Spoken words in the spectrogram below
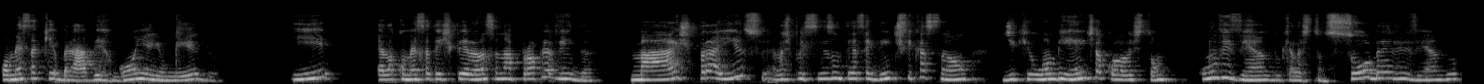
Começa a quebrar a vergonha e o medo e ela começa a ter esperança na própria vida. Mas, para isso, elas precisam ter essa identificação de que o ambiente a qual elas estão convivendo, que elas estão sobrevivendo,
